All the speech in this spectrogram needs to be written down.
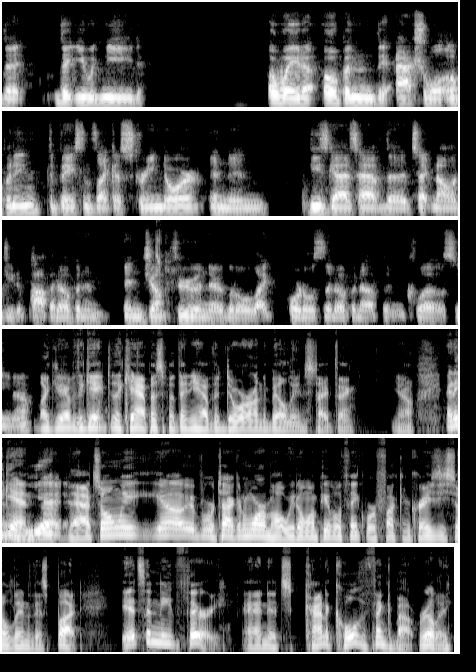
that that you would need a way to open the actual opening. The basin's like a screen door, and then these guys have the technology to pop it open and, and jump through in their little like portals that open up and close, you know? Like you have the gate to the campus, but then you have the door on the buildings type thing. You know, and again, Yeah. that's only you know if we're talking wormhole, we don't want people to think we're fucking crazy sold into this, but it's a neat theory and it's kind of cool to think about. Really,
